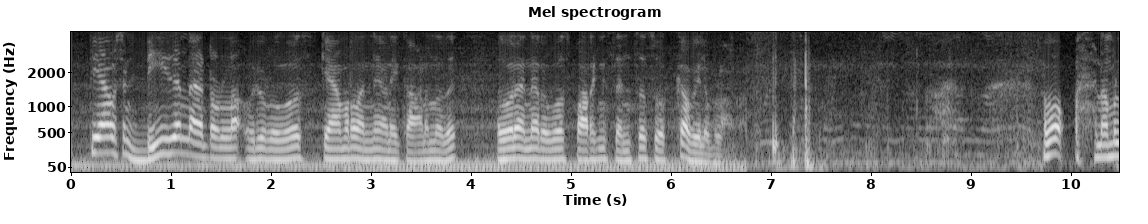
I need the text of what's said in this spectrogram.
അത്യാവശ്യം ഡീസന്റ് ആയിട്ടുള്ള ഒരു റിവേഴ്സ് ക്യാമറ തന്നെയാണ് ഈ കാണുന്നത്. അതുപോലെ തന്നെ റിവേഴ്സ് പാർക്കിംഗ് സെൻസേഴ്സും ഒക്കെ അവൈലബിൾ ആണ്. അപ്പോൾ നമ്മൾ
